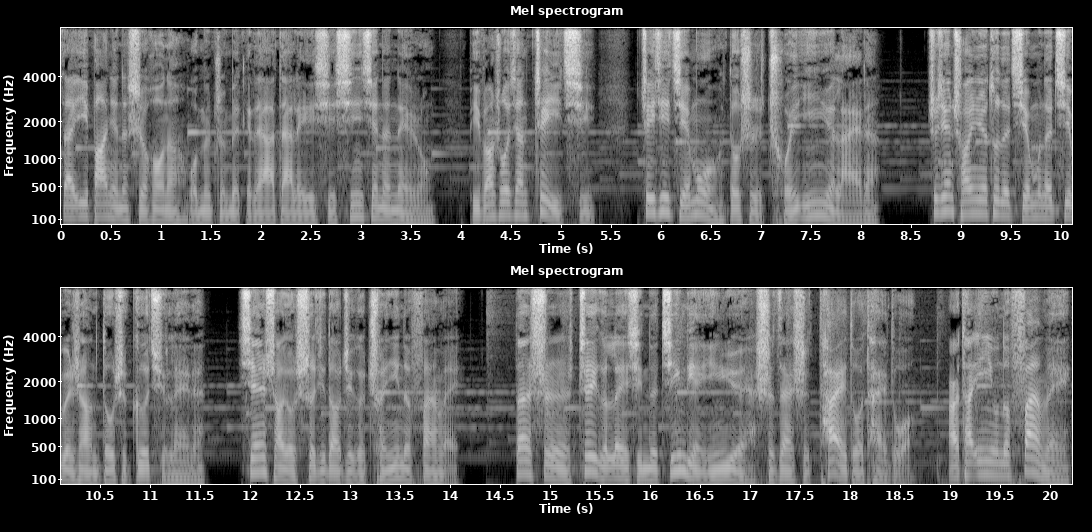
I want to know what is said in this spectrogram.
在一八年的时候呢，我们准备给大家带来一些新鲜的内容，比方说像这一期，这期节目都是纯音乐来的。之前潮音乐做的节目呢，基本上都是歌曲类的，鲜少有涉及到这个纯音的范围。但是这个类型的经典音乐实在是太多太多。而它应用的范围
